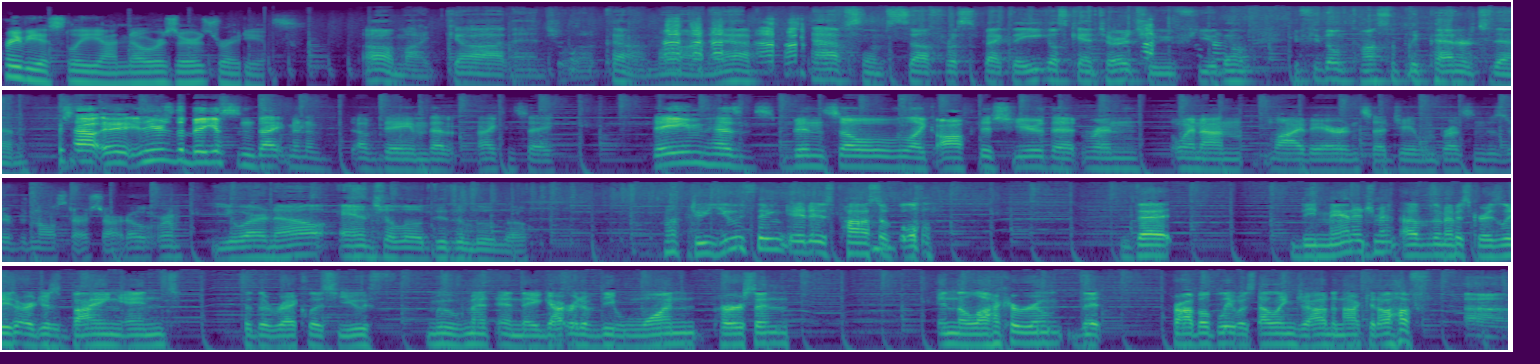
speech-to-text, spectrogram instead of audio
Previously on No Reserves Radio. Oh my God, Angelo! Come on, have, have some self-respect. The Eagles can't hurt you if you don't if you don't constantly pander to them. Here's how. eh, Here's the biggest indictment of, of Dame that I can say. Dame has been so like off this year that Rehn went on live air and said Jalen Brunson deserved an All Star start over him. You are now Angelo Didululo. Do you think it is possible that the management of the Memphis Grizzlies are just buying into the reckless youth movement and they got rid of the one person in the locker room that probably was telling John to knock it off? Um,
